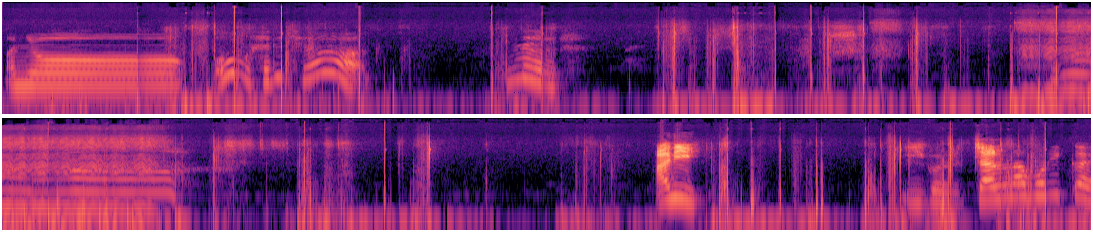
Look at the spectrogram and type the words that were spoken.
안녕. 오, 헤드샷. 네. 아. 아니 이걸 잘라버릴까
